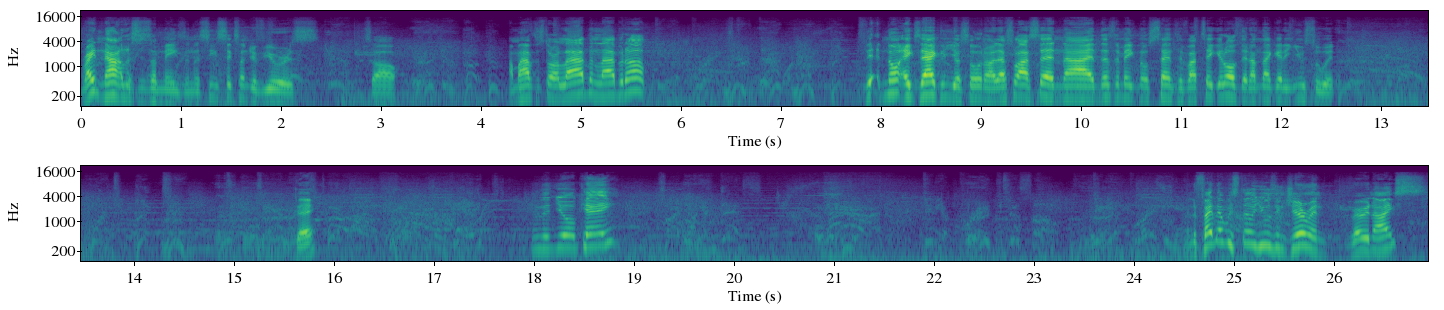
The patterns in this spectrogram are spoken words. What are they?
Right now, this is amazing to see 600 viewers. So I'm gonna have to start labbing, lab it up. No, exactly, your sonar. That's why I said, nah, it doesn't make no sense. If I take it off, then I'm not getting used to it. Okay. And then you okay? The fact that we're still using Jiren, very nice.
